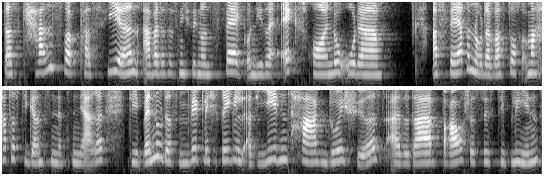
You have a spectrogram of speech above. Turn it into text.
das kann zwar passieren, aber das ist nicht Sinn und Zweck. Und diese Ex-Freunde oder Affären oder was du auch immer hattest die ganzen letzten Jahre, die, wenn du das wirklich regel, also jeden Tag durchführst, also da braucht es Disziplin,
